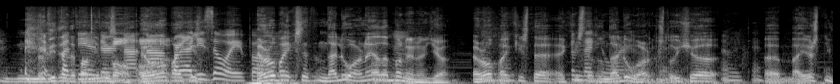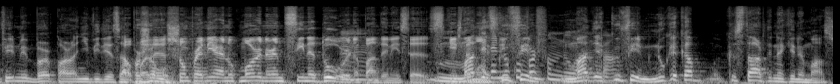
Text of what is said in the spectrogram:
në vitet e pandemisë po, po, Europa e paralizoi po. Europa e kishte të ndaluar ne edhe mhm. bënin një gjë. Europa e mhm. kishte e kishte të ndaluar, kështu që ai është një film i bërë para një viti se po, për po, shkak shumë premiera nuk morën rëndësinë e duhur në mhm. pandemi se s'kishte madje ky film, madje po. ky film nuk e ka startin e kinemas,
